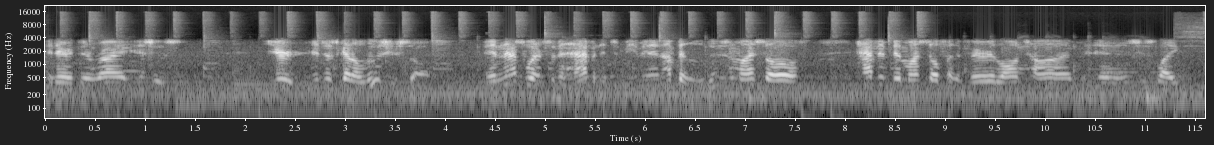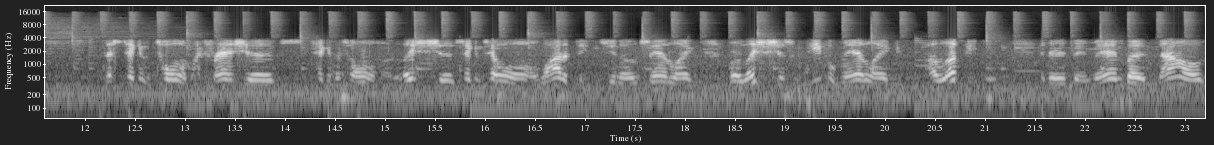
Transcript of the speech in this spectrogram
and everything, right? It's just you're you're just gonna lose yourself, and that's what's been happening to me, man. I've been losing myself haven't been myself in a very long time, and like that's taking a toll on my friendships, taking a toll on my relationships, taking a toll on a lot of things. You know what I'm saying? Like my relationships with people, man. Like I love people and everything, man. But now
